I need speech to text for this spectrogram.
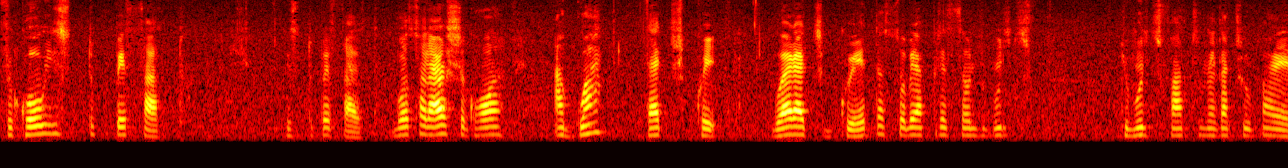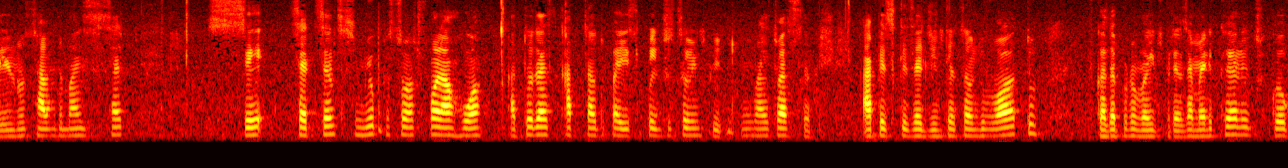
ficou estupefato. Estupefato. Bolsonaro chegou a Guaratingueta sob a pressão de muitos, de muitos fatos negativos para ele. No sábado, mais de 700 mil pessoas foram à rua a toda a capital do país pedir seu impeachment. Mas a pesquisa de intenção de voto, ficada por uma empresa americana, indicou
